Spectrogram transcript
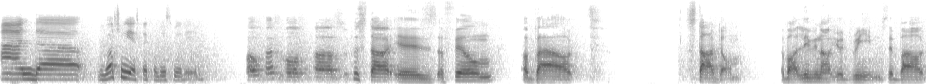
And uh, what should we expect from this movie? Well, first of all, uh, Superstar is a film about stardom, about living out your dreams, about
